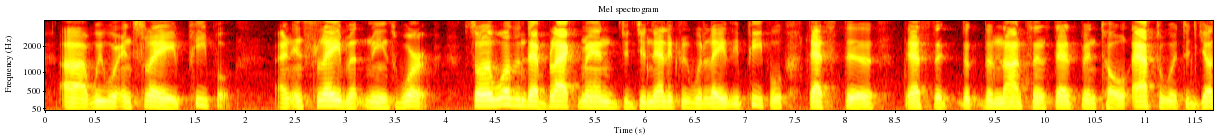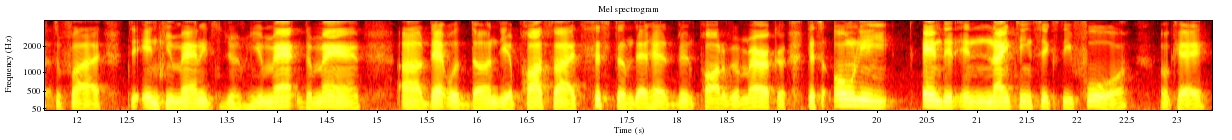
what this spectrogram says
we were enslaved people. And enslavement means work. So it wasn't that black men genetically were lazy people. That's the that's the, the, the, nonsense that's been told afterward to justify the inhumanity, the human demand uh, that was done, the apartheid system that has been part of America, that's only ended in 1964, okay?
